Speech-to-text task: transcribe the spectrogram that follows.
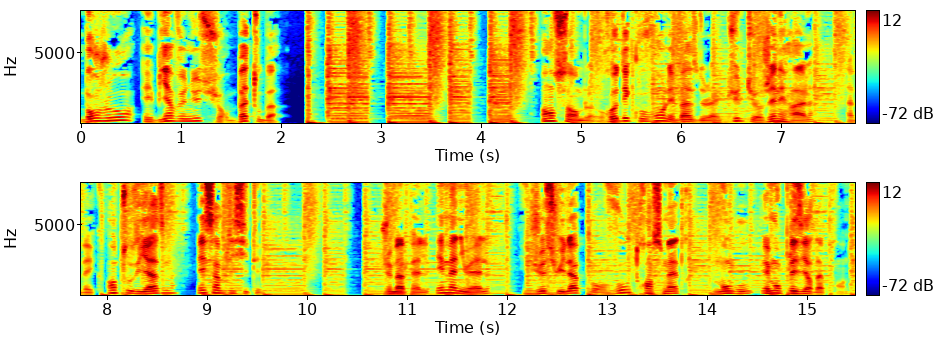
Bonjour et bienvenue sur Batouba. Ensemble, redécouvrons les bases de la culture générale avec enthousiasme et simplicité. Je m'appelle Emmanuel et je suis là pour vous transmettre mon goût et mon plaisir d'apprendre.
